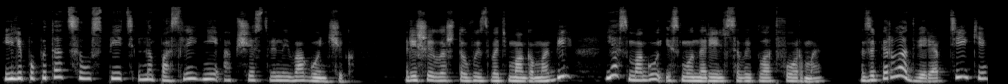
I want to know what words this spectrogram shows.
или попытаться успеть на последний общественный вагончик. Решила, что вызвать магомобиль я смогу и с монорельсовой платформы. Заперла дверь аптеки,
